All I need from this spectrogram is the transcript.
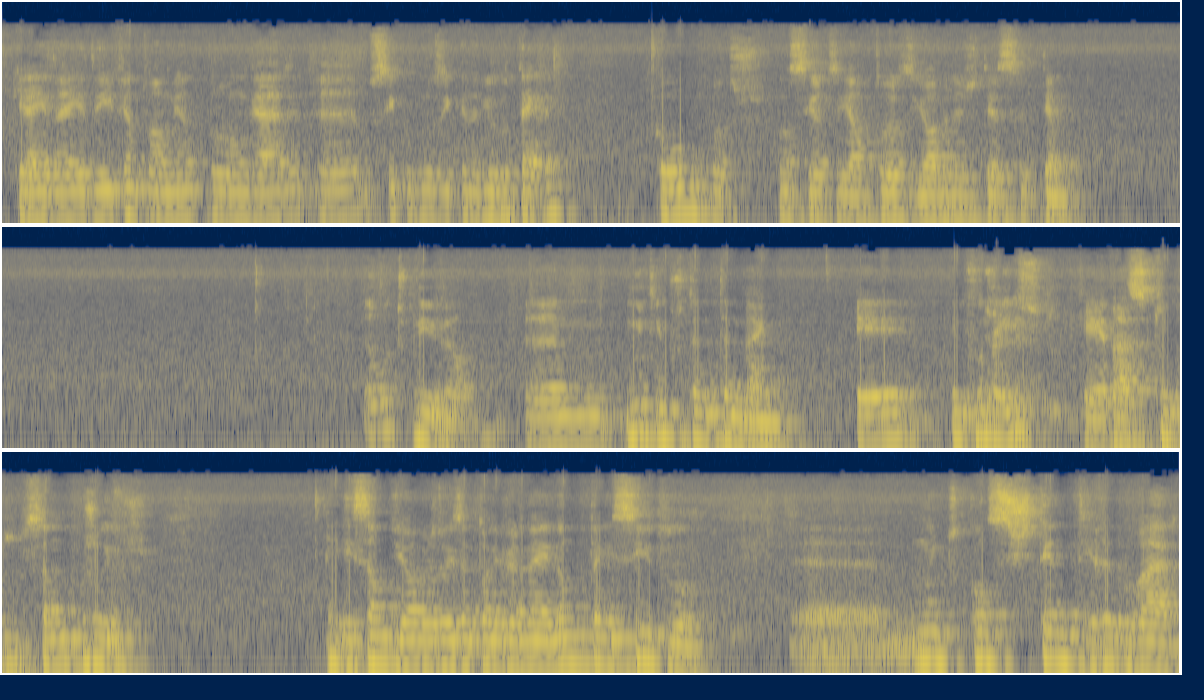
porque há a ideia de eventualmente prolongar uh, o ciclo de música na biblioteca com outros concertos e autores e obras desse tempo. A outro nível, um, muito importante também, é, no fundo é isto, que é a base de tudo, são os livros. A edição de obras do Luís António Vernei não tem sido uh, muito consistente e regular,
